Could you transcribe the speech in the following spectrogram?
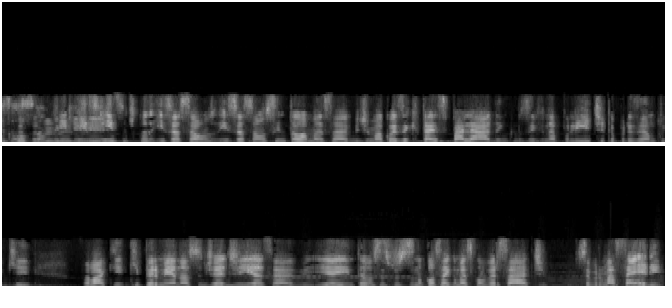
fico pensando, convivência. isso, isso, tipo, isso, é só um, isso é só um sintoma, sabe? De uma coisa que tá espalhada, inclusive na política, por exemplo, que, sei lá, que, que permeia nosso dia a dia, sabe? E aí então se as pessoas não conseguem mais conversar, tipo, sobre uma série.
